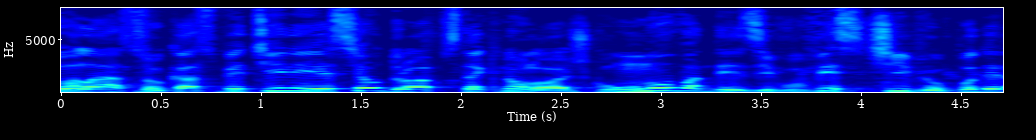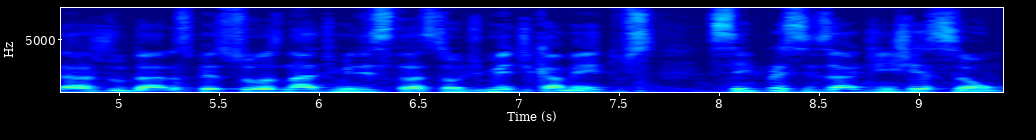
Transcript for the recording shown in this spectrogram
Olá, sou Cássio Bettini e esse é o Drops Tecnológico. Um novo adesivo vestível poderá ajudar as pessoas na administração de medicamentos sem precisar de injeção.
